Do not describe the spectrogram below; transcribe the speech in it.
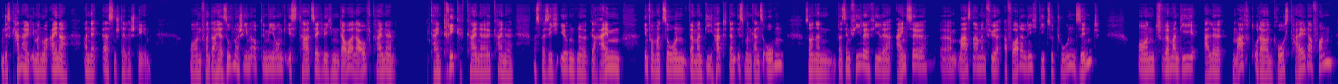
und es kann halt immer nur einer an der ersten Stelle stehen. Und von daher Suchmaschinenoptimierung ist tatsächlich ein Dauerlauf, keine, kein Trick, keine, keine, was weiß ich, irgendeine Geheiminformation. Wenn man die hat, dann ist man ganz oben, sondern da sind viele, viele Einzelmaßnahmen äh, für erforderlich, die zu tun sind. Und wenn man die alle macht oder einen Großteil davon,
